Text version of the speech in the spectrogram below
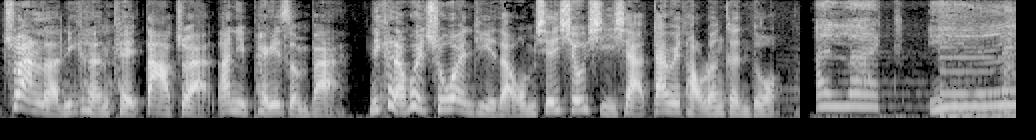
赚了，你可能可以大赚，那你赔怎么办？你可能会出问题的。我们先休息一下，待会讨论更多。I like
